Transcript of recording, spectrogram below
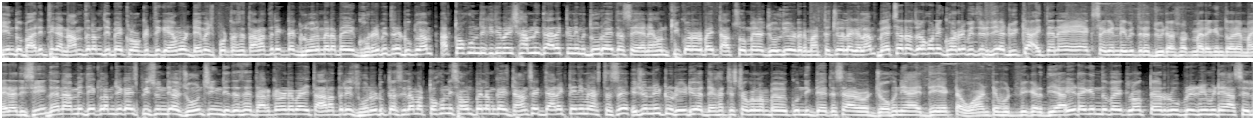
কিন্তু বাড়ি থেকে নামতে নামতে, ভাই ক্লকের থেকে এমন ড্যামেজ পড়তেছে, তাড়াতাড়ি একটা গ্লোয়াল মেরা, ভাই, ঘরের ভিতরে ঢুকলাম। আর তখন দেখি যে, ভাই, সামনে আরেকটা এনিমি দূরাইতেছে এখন কি করার, ভাই তাৎসো মেরা জলদি ওটার মারতে চলে গেলাম। বেচারা যখনই ঘরের ভিতরে দিয়ে ঢুকে আইতে নেয় এক সেকেন্ডের ভিতরে দুইটা শট মেরে কিন্তু মাইরা দিছি। দেন আমি দেখলাম যে গাইজ পিছন দিয়ে জোন সিং দিতেছে, তার কারণে ভাই তাড়াতাড়ি জোনে ঢুকতেছিলাম আর তখনই সাউন্ড পেলাম গাইজ ডান সাইড দিয়ে আরেকটা এনিমি আসতেছে। এই জন্য একটু রেডিও দেখার চেষ্টা করলাম ভাই কোন দিক দিয়ে আইতেছে আর যখনই আয় দে একটা ওয়ান টেবুল ফিকার দিয়া। এটা কিন্তু ভাই ক্লক ক্লকটার উপরে এনিমিটা আসছিল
